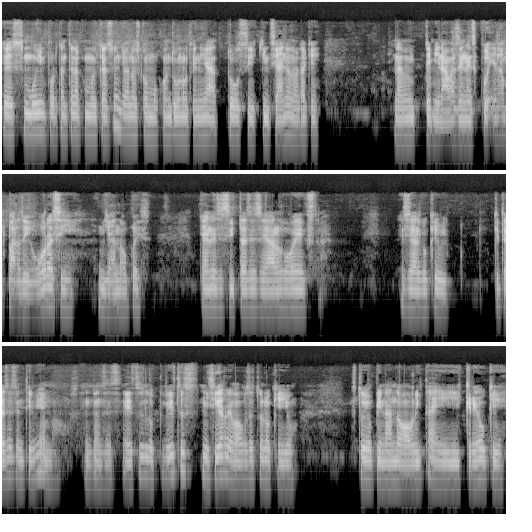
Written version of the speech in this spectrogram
es muy importante la comunicación, ya no es como cuando uno tenía 12 y 15 años, ¿verdad? Que te mirabas en la escuela un par de horas y ya no, pues, ya necesitas ese algo extra, ese algo que, que te hace sentir bien, vamos. Entonces, esto es lo esto es mi cierre, vamos, esto es lo que yo estoy opinando ahorita y creo que,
